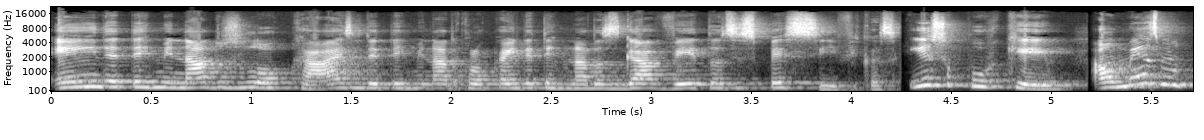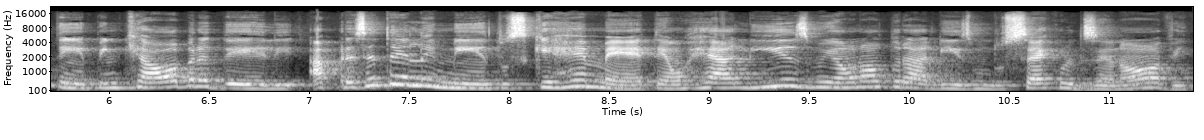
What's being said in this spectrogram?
em determinados locais, em determinado, colocar em determinadas gavetas específicas. Isso porque, ao mesmo tempo em que a obra dele apresenta elementos que remetem ao realismo e ao naturalismo do século XIX,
